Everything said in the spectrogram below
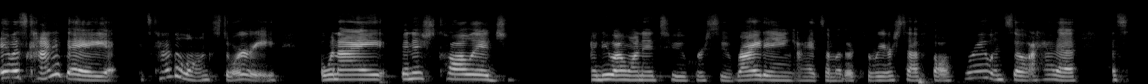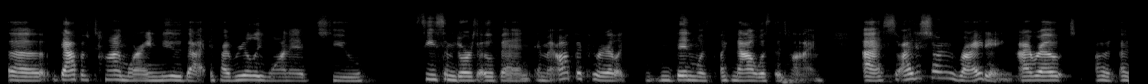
It was kind of a it's kind of a long story. When I finished college, I knew I wanted to pursue writing. I had some other career stuff fall through. And so I had a, a, a, gap of time where I knew that if I really wanted to see some doors open in my author career, like then was like now was the time. Uh, so I just started writing. I wrote a, a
